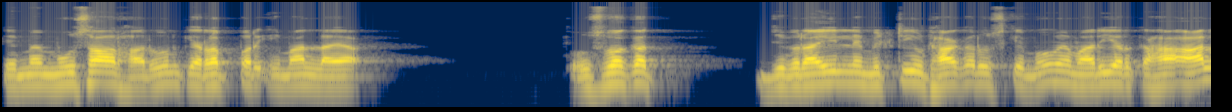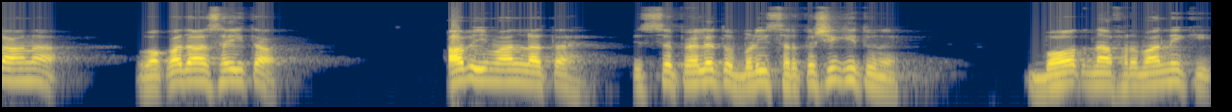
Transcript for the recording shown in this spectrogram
کہ میں موسا اور ہارون کے رب پر ایمان لایا۔ تو اس وقت جبرائیل نے مٹی اٹھا کر اس کے منہ میں ماری اور کہا آل آنا وقت صحیح تھا اب ایمان لاتا ہے۔ اس سے پہلے تو بڑی سرکشی کی تو نے، بہت نافرمانی کی۔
